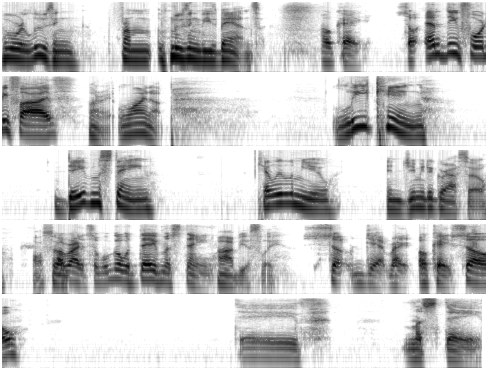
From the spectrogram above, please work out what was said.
who we're losing from losing these bands. Okay, so MD 45. All right, line up. Lee Ving, Dave Mustaine, Kelly Lemieux, and Jimmy DeGrasso. Also, All right, so we'll go with Dave Mustaine. obviously. So yeah, right. Okay, so Dave Mustaine.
